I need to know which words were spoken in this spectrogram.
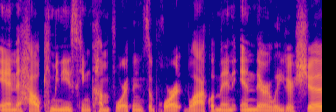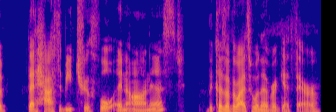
and how communities can come forth and support black women in their leadership. That has to be truthful and honest because otherwise we'll never get there.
